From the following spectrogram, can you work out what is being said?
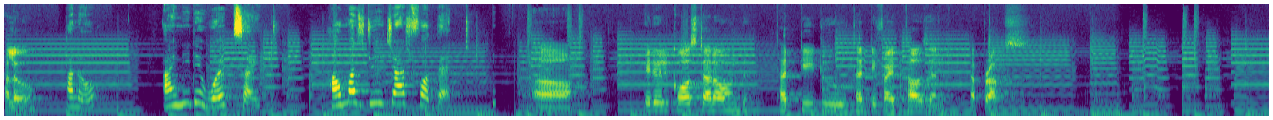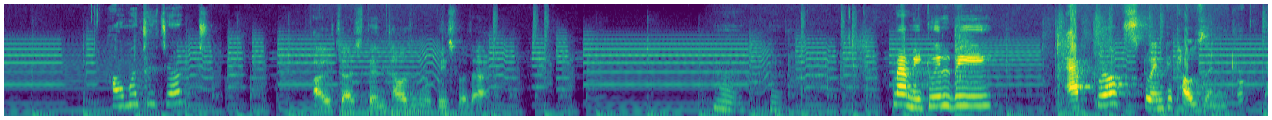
Hello. Hello, I need a website. How much do you charge for that? Uh, it will cost around 30 to 35,000 approx. How much you charge? I'll charge 10,000 rupees for that. Hmm. Ma'am, it will be approx 20,000. Okay,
